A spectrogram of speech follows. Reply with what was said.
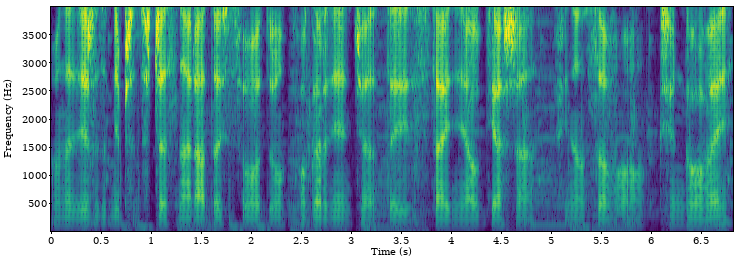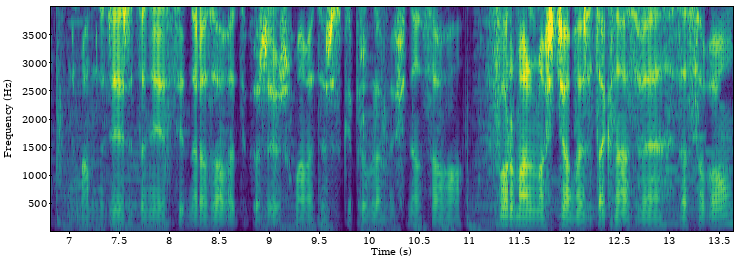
Mam nadzieję, że to nie przedwczesna radość z powodu ogarnięcia tej stajni Augiasza finansowo-księgowej. Mam nadzieję, że to nie jest jednorazowe, tylko że już mamy te wszystkie problemy finansowo-formalnościowe, że tak nazwę, za sobą.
